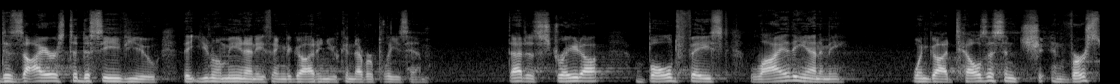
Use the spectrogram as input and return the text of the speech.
desires to deceive you, that you don't mean anything to God and you can never please him. That is straight up, bold faced lie of the enemy when God tells us in, in verse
